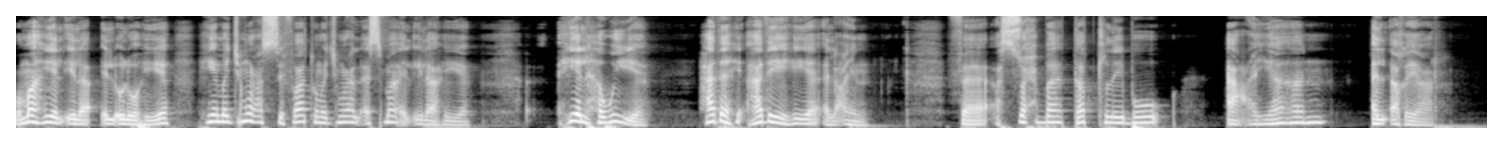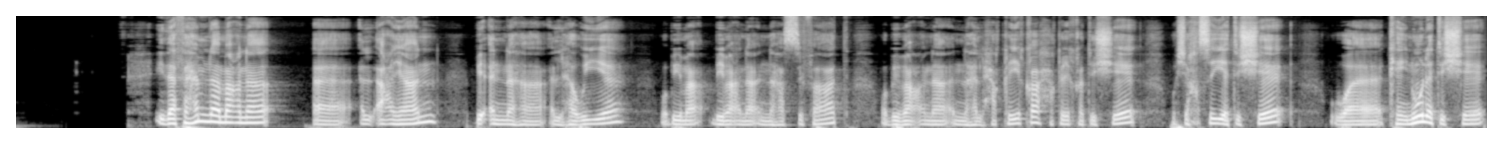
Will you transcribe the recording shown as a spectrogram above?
وما هي الألوهية؟ هي مجموع الصفات ومجموع الأسماء الإلهية. هي الهوية. هذا هذه هي العين. فالصحبة تطلب أعيان الأغيار. إذا فهمنا معنى آه، الأعيان بأنها الهوية وبمعنى أنها الصفات وبمعنى أنها الحقيقة حقيقة الشيء وشخصية الشيء وكينونة الشيء.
